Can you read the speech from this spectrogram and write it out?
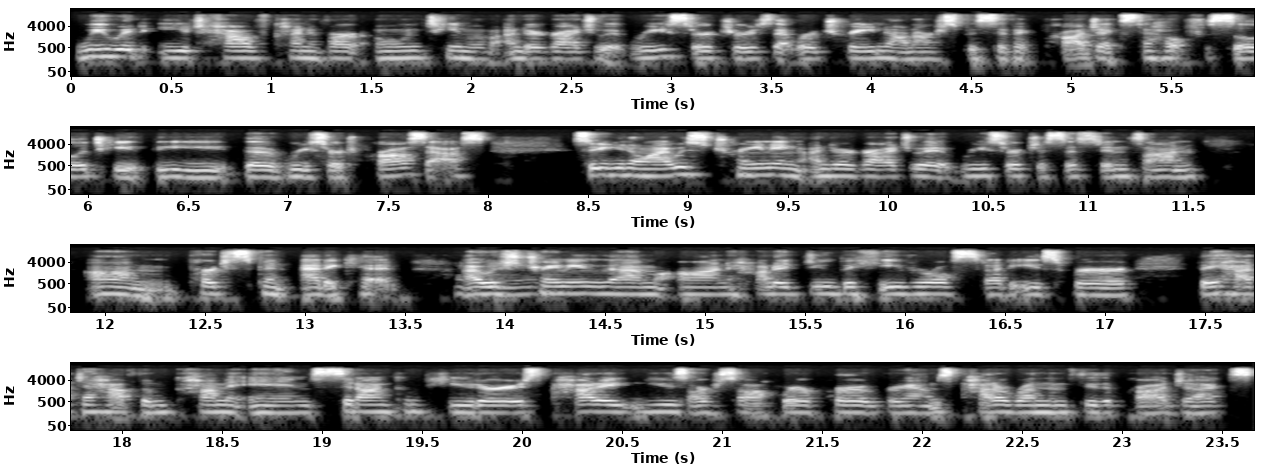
We would each have kind of our own team of undergraduate researchers that were trained on our specific projects to help facilitate the, the research process. So, you know, I was training undergraduate research assistants on um, participant etiquette. Mm-hmm. I was mm-hmm. training them on how to do behavioral studies where they had to have them come in, sit on computers, how to use our software programs, how to run them through the projects.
